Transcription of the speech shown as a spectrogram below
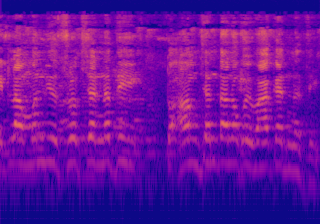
એટલા મંદિર સુરક્ષા નથી, તો આમ જનતાનો કોઈ વાંક જ નથી.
